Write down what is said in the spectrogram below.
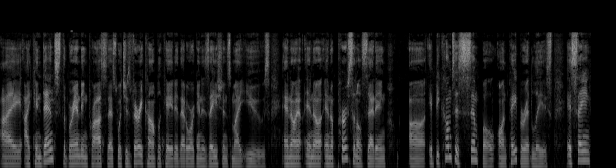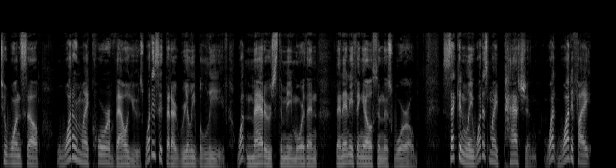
I, I condensed the branding process, which is very complicated, that organizations might use. And uh, in, a, in a personal setting, uh, it becomes as simple, on paper at least, as saying to oneself, what are my core values? What is it that I really believe? What matters to me more than, than anything else in this world? Secondly, what is my passion? What, what if I,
